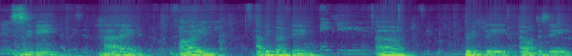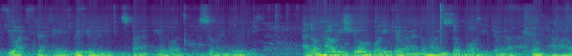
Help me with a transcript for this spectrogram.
Simi, hi. How are you? Happy birthday. Thank you. Um, briefly, I want to say you and Femi really, really inspire me a lot in so many ways. I love how you show up for each other. I love how you support each other. I love how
